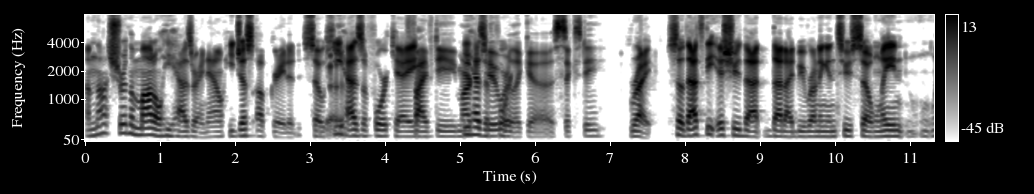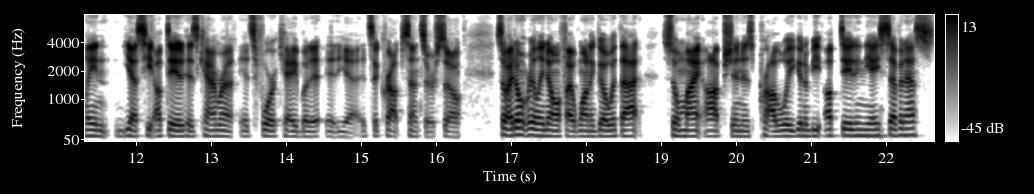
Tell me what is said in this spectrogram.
I'm not sure the model he has right now. He just upgraded, so he has a 4K. five D Mark he has a II four- or like a sixty. Right. So that's the issue that that I'd be running into. So Lane Lane, yes, he updated his camera. It's 4K, but it, it yeah, it's a crop sensor. So so I don't really know if I want to go with that. So my option is probably going to be updating the A7S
